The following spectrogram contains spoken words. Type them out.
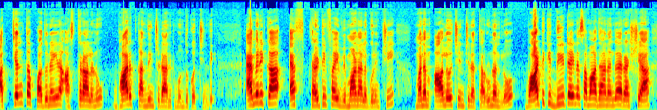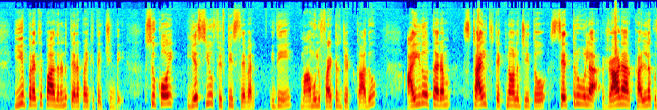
అత్యంత పదునైన అస్త్రాలను భారత్కు అందించడానికి ముందుకొచ్చింది. అమెరికా ఎఫ్ థర్టీ ఫైవ్ విమానాల గురించి మనం ఆలోచించిన తరుణంలో వాటికి ధీటైన సమాధానంగా రష్యా ఈ ప్రతిపాదనను తెరపైకి తెచ్చింది. సుకోయ్ ఎస్యు ఫిఫ్టీ సెవెన్ ఇది మామూలు ఫైటర్ జెట్ కాదు. ఐదో తరం స్టైల్స్ టెక్నాలజీతో శత్రువుల రాడార్ కళ్ళకు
